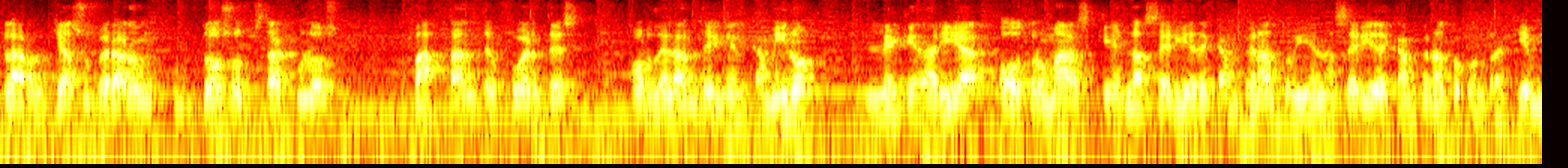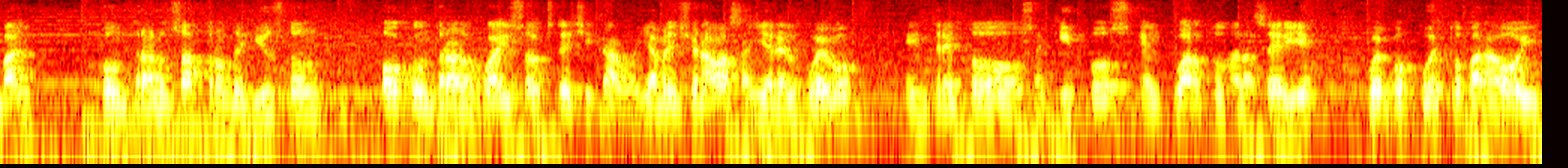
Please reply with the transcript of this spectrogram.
Claro, ya superaron dos obstáculos bastante fuertes por delante en el camino. Le quedaría otro más, que es la serie de campeonato. Y en la serie de campeonato, ¿contra quién van? Contra los Astros de Houston o contra los White Sox de Chicago. Ya mencionabas ayer el juego entre estos equipos, el cuarto de la serie, fue pospuesto para hoy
